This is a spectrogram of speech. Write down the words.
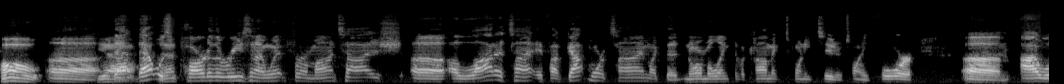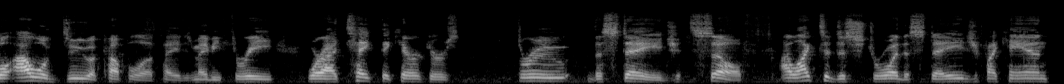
Oh, uh, Yeah, that that was that's- part of the reason I went for a montage. Uh, a lot of time, if I've got more time, like the normal length of a comic, twenty two to twenty four, um, I will I will do a couple of pages, maybe three, where I take the characters through the stage itself. I like to destroy the stage if I can.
